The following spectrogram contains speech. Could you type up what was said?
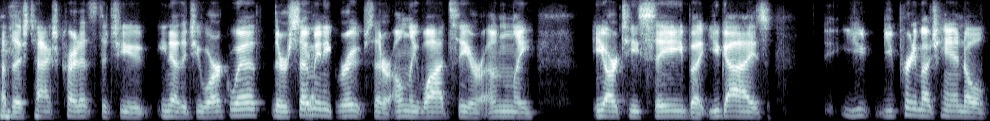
of those tax credits that you you know that you work with. There's so yeah. many groups that are only WOTC or only ERTC, but you guys you you pretty much handle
